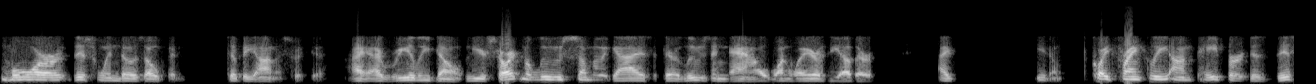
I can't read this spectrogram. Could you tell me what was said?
more this window's open, to be honest with you. I, I really don't. And you're starting to lose some of the guys that they're losing now, one way or the other. I, you know, quite frankly, on paper, does this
